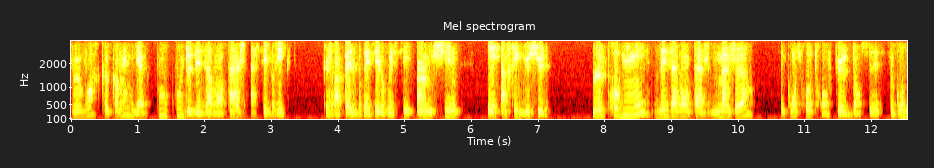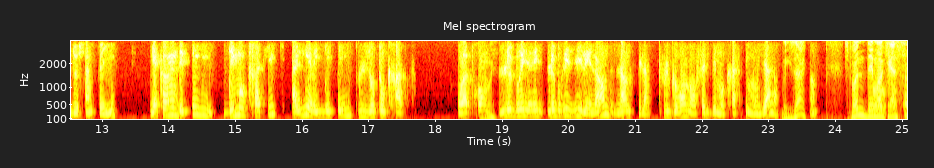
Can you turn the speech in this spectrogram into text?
je veux voir que quand même, il y a beaucoup de désavantages à ces BRICS, que je rappelle, Brésil, Russie, Inde, Chine et Afrique du Sud. Le premier désavantage majeur, c'est qu'on se retrouve que dans ce, groupe de cinq pays, il y a quand même des pays démocratiques alliés avec des pays plus autocrates. On va prendre le, Brésil, le Brésil et l'Inde. L'Inde, c'est la plus grande, en fait, démocratie mondiale. Exact. Hein? C'est pas une démocratie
